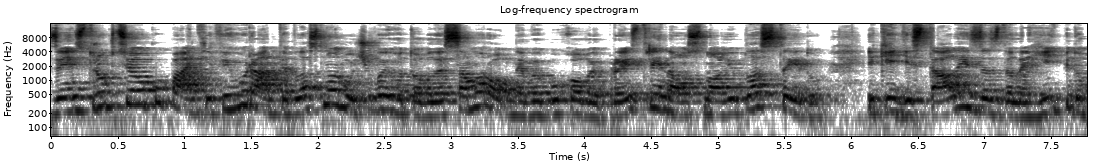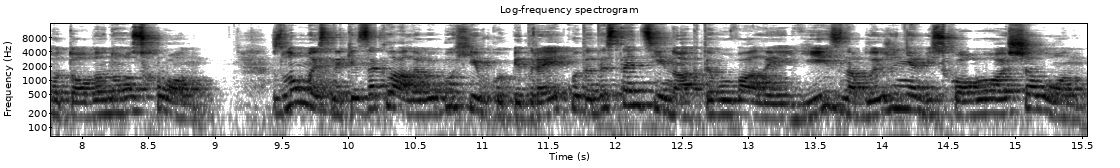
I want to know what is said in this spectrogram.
За інструкцією окупантів, фігуранти власноруч виготовили саморобний вибуховий пристрій на основі пластиду, який дістали із заздалегідь підготовленого схрону. Зловмисники заклали вибухівку під рейку та дистанційно активували її з наближенням військового ешелону.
